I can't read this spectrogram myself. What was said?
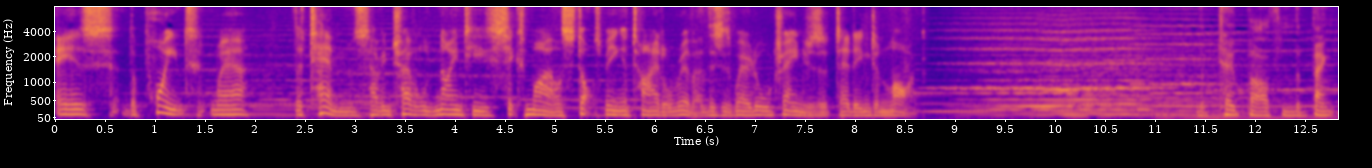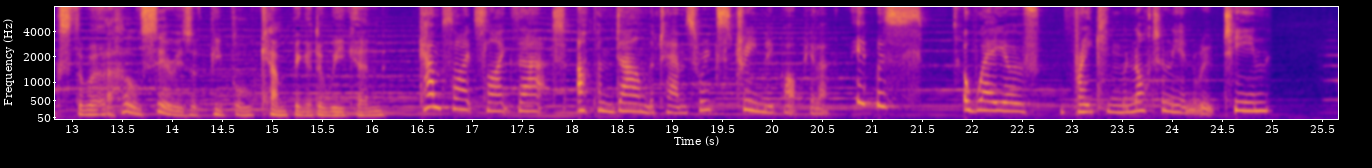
is the point where the Thames, having travelled 96 miles, stops being a tidal river. This is where it all changes at Teddington Lock. The towpath and the banks, there were a whole series of people camping at a weekend. Campsites like that up and down the Thames were extremely popular. It was a way of breaking monotony and routine.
